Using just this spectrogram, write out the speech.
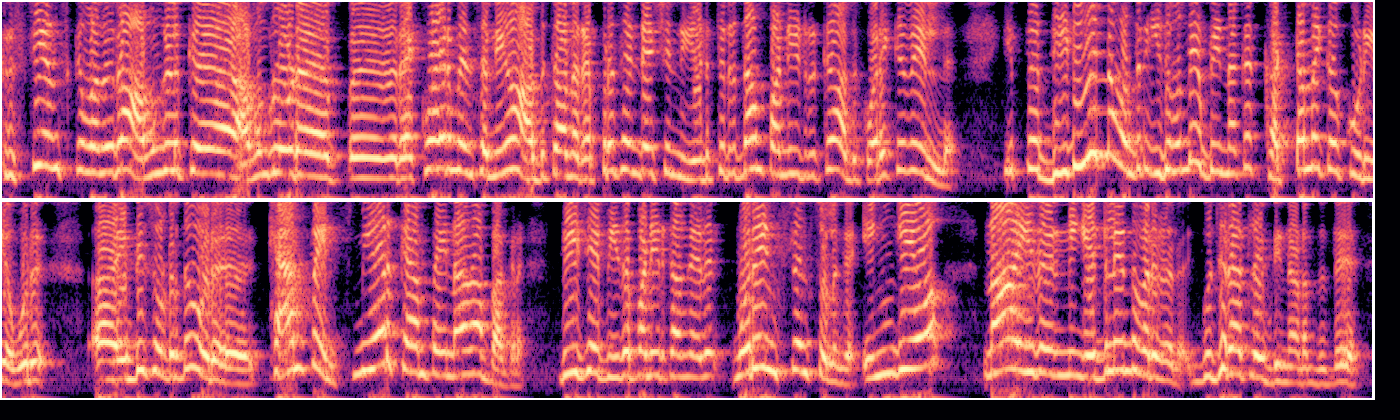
கிறிஸ்டியன்ஸ்க்கு வந்துட்டு அவங்களுக்கு அவங்களோட ரெக்குவயர்மெண்ட்ஸ் அதுக்கான ரெப்ரசன்டேஷன் எடுத்துட்டு தான் பண்ணிட்டு இருக்கு. அது குறைக்கவே இல்லை. இப்ப திடீர்னு வந்துட்டு இது வந்து எப்படின்னாக்கா கட்டமைக்கக்கூடிய ஒரு எப்படி சொல்றது ஒரு கேம்பெயின் ஸ்மியர் கேம்பெயினா தான் பாக்குறேன். பிஜேபி இதை பண்ணிருக்காங்க. இது- ஒரு இன்ஸ்டன்ஸ் சொல்லுங்க. எங்கேயோ நான் இது நீங்க எதுல இருந்து வருங்க குஜராத்ல இப்படி நடந்தது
